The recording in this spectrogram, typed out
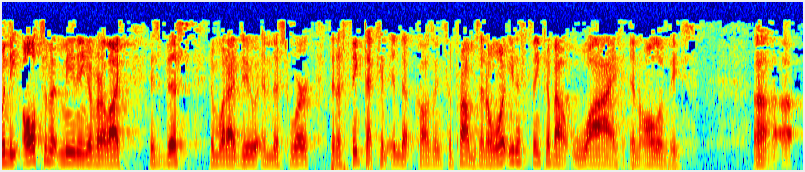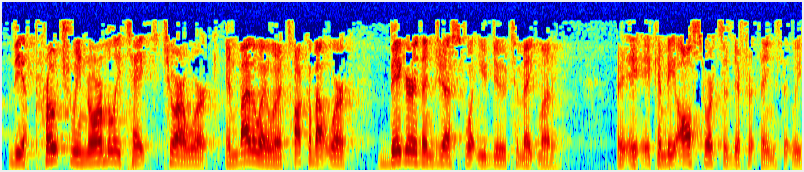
When the ultimate meaning of our life is this and what I do in this work, then I think that can end up causing some problems. And I want you to think about why in all of these. Uh, uh, the approach we normally take to our work. And by the way, when I talk about work, bigger than just what you do to make money. It, it can be all sorts of different things that we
